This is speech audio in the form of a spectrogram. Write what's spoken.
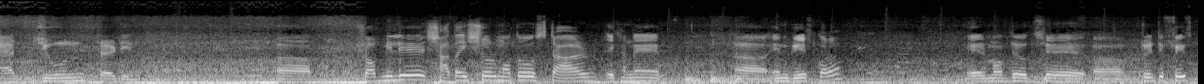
at June 13 আহ, সব মিলিয়ে সাতাইশশোর মতো স্টার এখানে এনগ্রেভ করা। এর মধ্যে হচ্ছে টোয়েন্টি ফিফথ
